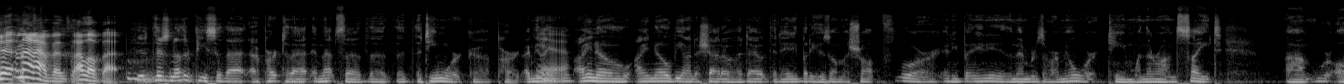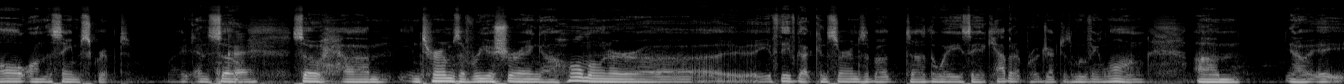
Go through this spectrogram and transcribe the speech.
that happens. I love that. There's another piece of that, a part to that, and that's uh, the, the the teamwork uh, part. I mean, Yeah. I, I know I know beyond a shadow of a doubt that anybody who's on the shop floor, anybody, any of the members of our millwork team, when they're on site, um, we're all on the same script, right? And so, Okay. so um, in terms of reassuring a homeowner, uh, if they've got concerns about uh, the way, say, a cabinet project is moving along, um, you know. eh,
